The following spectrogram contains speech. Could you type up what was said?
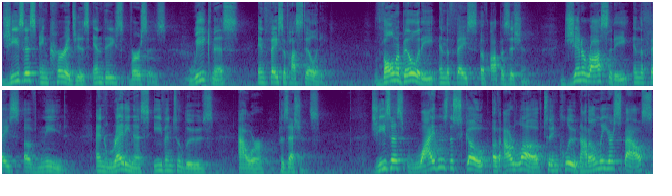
Jesus encourages in these verses weakness in face of hostility, vulnerability in the face of opposition, generosity in the face of need, and readiness even to lose our possessions. Jesus widens the scope of our love to include not only your spouse,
